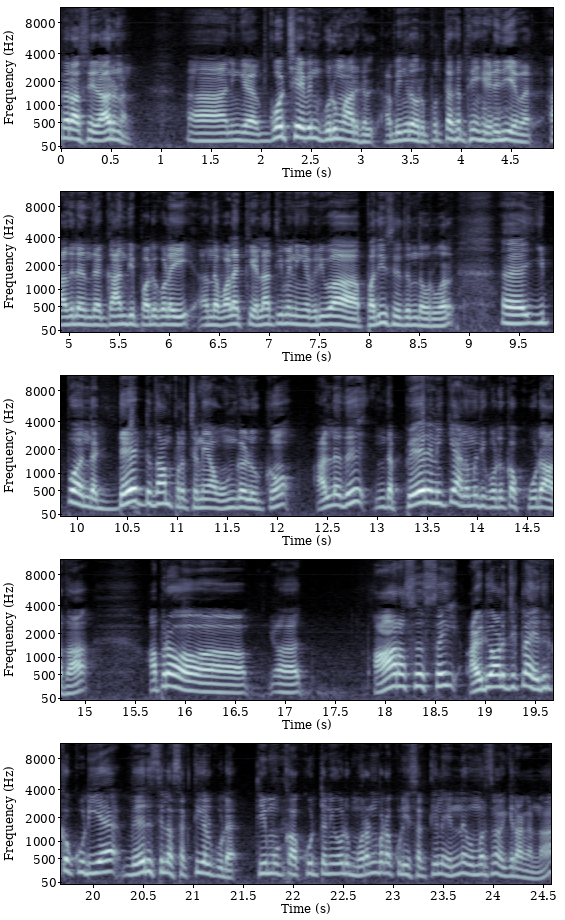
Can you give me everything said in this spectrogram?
பேராசிரியர் அருணன் நீங்கள் கோட்சேவின் குருமார்கள் அப்படிங்கிற ஒரு புத்தகத்தையும் எழுதியவர். அதில் இந்த காந்தி படுகொலை அந்த வழக்கு எல்லாத்தையுமே நீங்கள் விரிவாக பதிவு செய்திருந்த ஒருவர். இப்போ அந்த டேட்டு தான் பிரச்சனையாக உங்களுக்கும் அல்லது இந்த பேரணிக்கு அனுமதி கொடுக்கக்கூடாதா அப்புறம் ஆர்எஸ்எஸ்ஐ ஐடியாலஜிக்கலாக எதிர்க்கக்கூடிய வேறு சில சக்திகள் கூட திமுக கூட்டணியோடு முரண்படக்கூடிய சக்தியில் என்ன விமர்சனம் வைக்கிறாங்கன்னா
